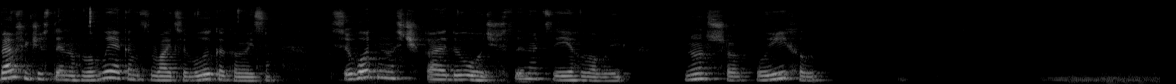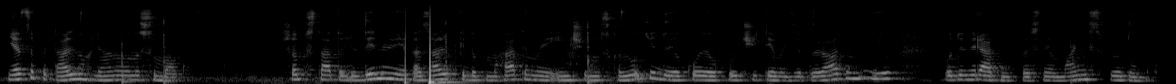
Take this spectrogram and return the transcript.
першу частину глави, яка називається Велика криса. Сьогодні нас чекає друга частина цієї глави. Ну що, поїхали? Я запитально глянула на собаку. Щоб стати людиною, яка залюбки допомагатиме іншому скруті, до якої охоче йтимуть за порадою, бо довірятимуть, пояснив Мані свою думку.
